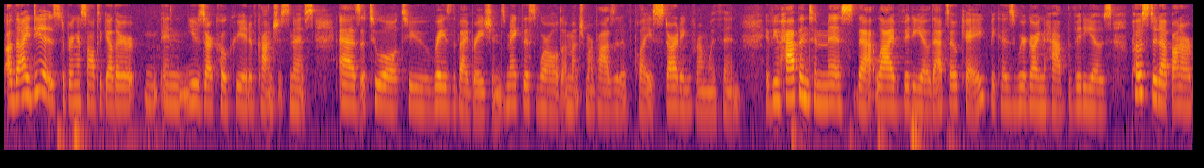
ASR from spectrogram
uh, the idea is to bring us all together and use our co creative consciousness as a tool to raise the vibrations, make this world a much more positive place, starting from within. If you happen to miss that live video, that's okay because we're going to have the videos posted up on our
